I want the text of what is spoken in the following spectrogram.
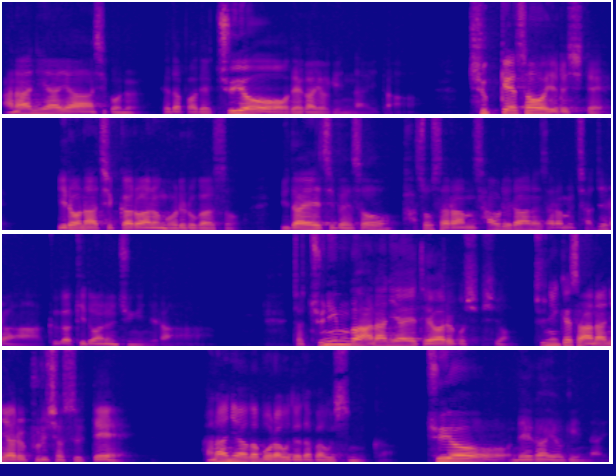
아나니아야 하시거늘 대답하되 주여 내가 여기 있나이다. 주께서 이르시되 일어나 집가로 하는 거리로 가서 유다의 집에서 다소 사람 사울이라 하는 사람을 찾으라. 그가 기도하는 중이니라. 자, 주님과 아나니아의 대화를 보십시오. 주님께서 아나니아를 부르셨을 때 아나니아가 뭐라고 대답하고 있습니까? 주여, 내가 여기 있나이다.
